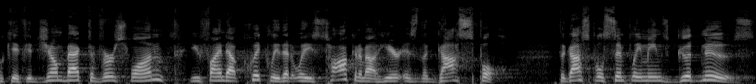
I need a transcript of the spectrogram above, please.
Okay, if you jump back to verse 1, you find out quickly that what he's talking about here is the gospel. The gospel simply means good news.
